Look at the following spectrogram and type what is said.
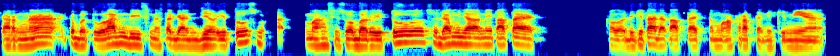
karena kebetulan di semester ganjil itu mahasiswa baru itu sedang menjalani tatek kalau di kita ada tatek temu akrab teknik kimia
